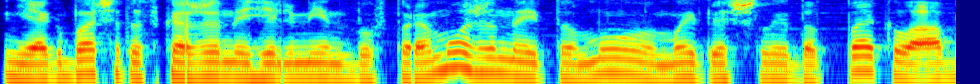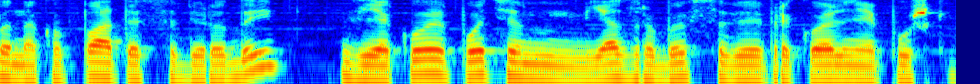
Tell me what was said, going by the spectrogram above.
Як бачите, скажений гельмін був переможений, тому ми пішли до пекла, аби накопати собі руди, з якої потім я зробив собі прикольні пушки.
